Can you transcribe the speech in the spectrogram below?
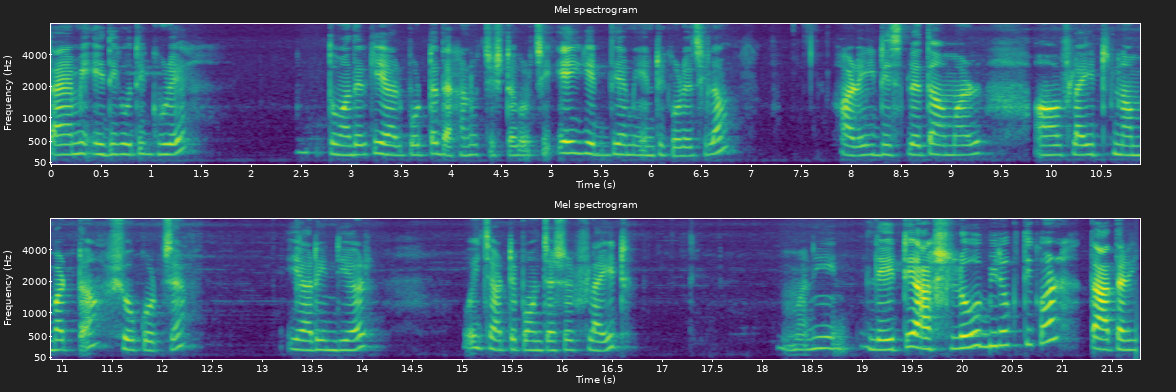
তাই আমি এদিক ওদিক ঘুরে তোমাদেরকে এয়ারপোর্টটা দেখানোর চেষ্টা করছি। এই গেট দিয়ে আমি এন্ট্রি করেছিলাম। আর এই ডিসপ্লেতে আমার ফ্লাইট নাম্বারটা শো করছে। এয়ার ইন্ডিয়ার ওই চারটে পঞ্চাশের ফ্লাইট মানে লেটে আসলেও বিরক্তিকর, তাড়াতাড়ি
